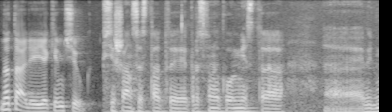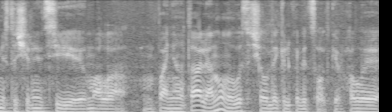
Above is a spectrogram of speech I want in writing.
Наталії Якимчук. Всі шанси стати представником міста від міста Чернівці мала пані Наталя. Ну, вистачило декілька відсотків. Але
